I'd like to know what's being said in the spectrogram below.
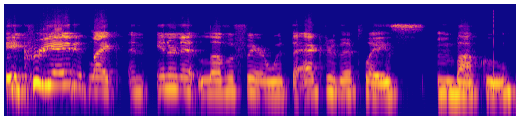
it created like an internet love affair with the actor that plays Mbaku.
